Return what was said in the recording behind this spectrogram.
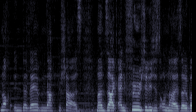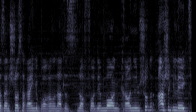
noch in derselben Nacht geschah es. Man sagt, ein fürchterliches Unheil sei über sein Schloss hereingebrochen und hat es noch vor dem Morgengrauen in Schutt und Asche gelegt.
